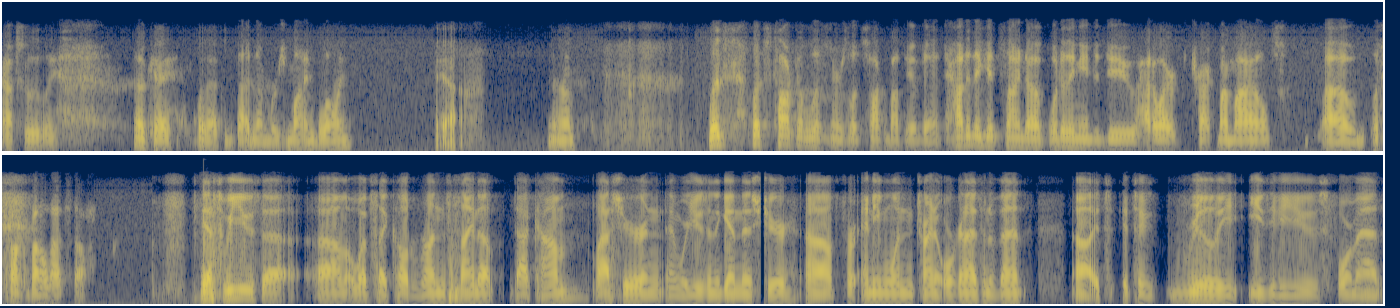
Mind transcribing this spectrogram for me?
Absolutely. Okay. Well, that that number's mind blowing. Yeah. Yeah. Let's let's talk to the listeners. Let's talk about the event. How do they get signed up? What do they need to do? How do I track my miles? Uh, let's talk about all that stuff. Yes, we used a, um, a website called runsignup.com last year, and, and we're using it again this year uh, for anyone trying to organize an event. Uh, it's it's a really easy to use format,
